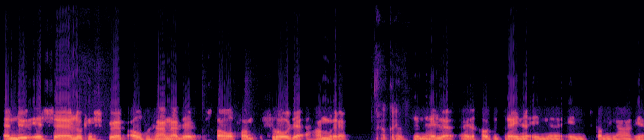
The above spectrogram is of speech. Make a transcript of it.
En nu is eh, Looking Superb overgegaan naar de stal van Frode Hamre. Dat is een hele, hele grote trainer in, in Scandinavië.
